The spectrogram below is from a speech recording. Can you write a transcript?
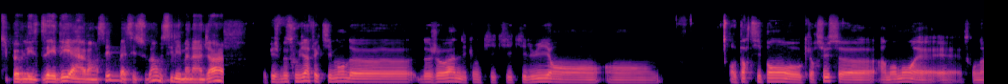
qui peuvent les aider à avancer, ben, c'est souvent aussi les managers. Et puis je me souviens effectivement de, de Johan qui, lui, en, en participant au cursus, euh, un moment, parce qu'on a,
